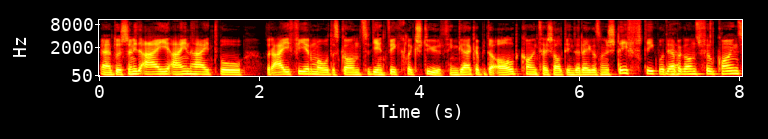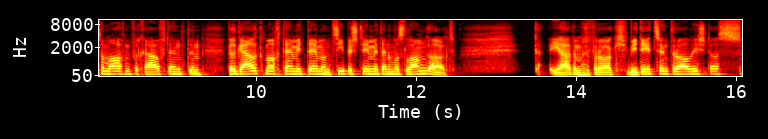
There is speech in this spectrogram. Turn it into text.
Äh, du hast ja nicht eine Einheit, wo, oder eine Firma, die das Ganze, die Entwicklung steuert. Hingegen bei den Altcoins hast du halt in der Regel so eine Stiftung, wo die ja. eben ganz viele Coins am Anfang verkauft haben, dann viel Geld gemacht haben mit dem und sie bestimmen dann, wo es lang geht. Ja, dann frage ich, wie dezentral ist das?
